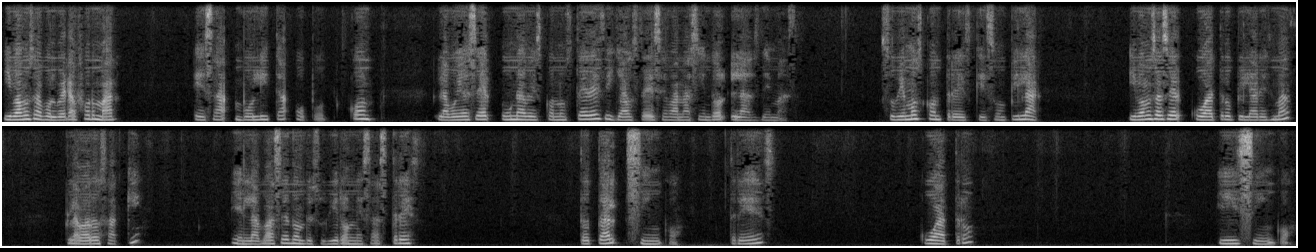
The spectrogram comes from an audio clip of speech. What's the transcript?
Y vamos a volver a formar esa bolita o popcorn. La voy a hacer una vez con ustedes y ya ustedes se van haciendo las demás. Subimos con tres, que es un pilar. Y vamos a hacer cuatro pilares más clavados aquí en la base donde subieron esas tres. Total 5. 3, 4 y 5.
